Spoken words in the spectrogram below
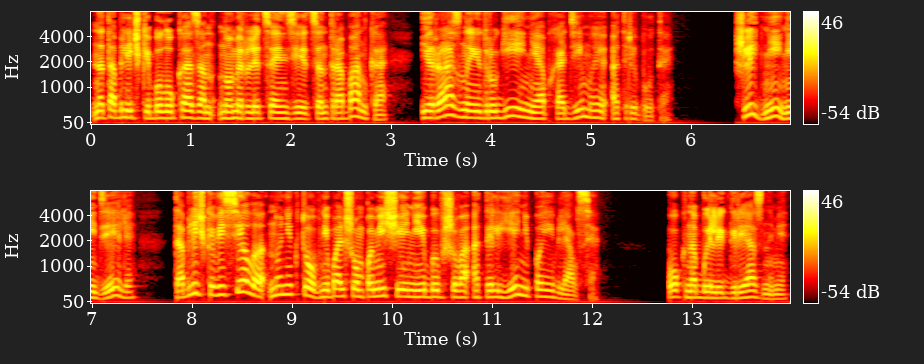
На табличке был указан номер лицензии Центробанка и разные другие необходимые атрибуты. Шли дни, недели — Табличка висела, но никто в небольшом помещении бывшего ателье не появлялся. Окна были грязными,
